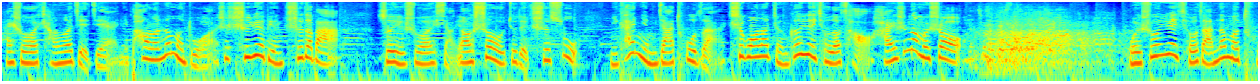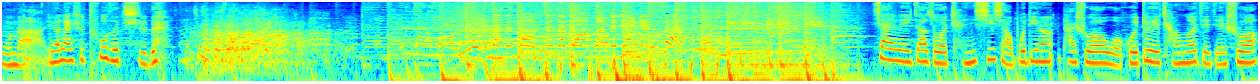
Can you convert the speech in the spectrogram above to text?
他说：“嫦娥姐姐，你胖了那么多，是吃月饼吃的吧？所以说，想要瘦就得吃素。你看你们家兔子吃光了整个月球的草，还是那么瘦。”我说：“月球咋那么秃呢？原来是兔子吃的。”下一位叫做晨曦小布丁，他说我会对嫦娥姐姐说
